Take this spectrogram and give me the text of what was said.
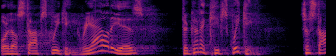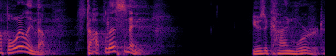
or they'll stop squeaking. reality is, they're going to keep squeaking. So stop oiling them. Stop listening. Use a kind word.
